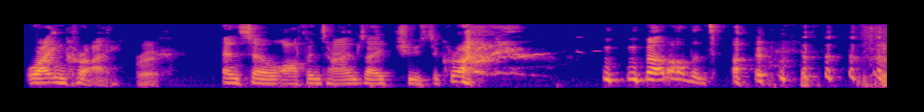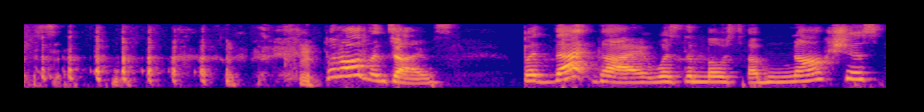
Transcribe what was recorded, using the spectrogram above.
or I can cry. Right. And so oftentimes I choose to cry. Not all the time, but oftentimes. But that guy was the most obnoxious,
